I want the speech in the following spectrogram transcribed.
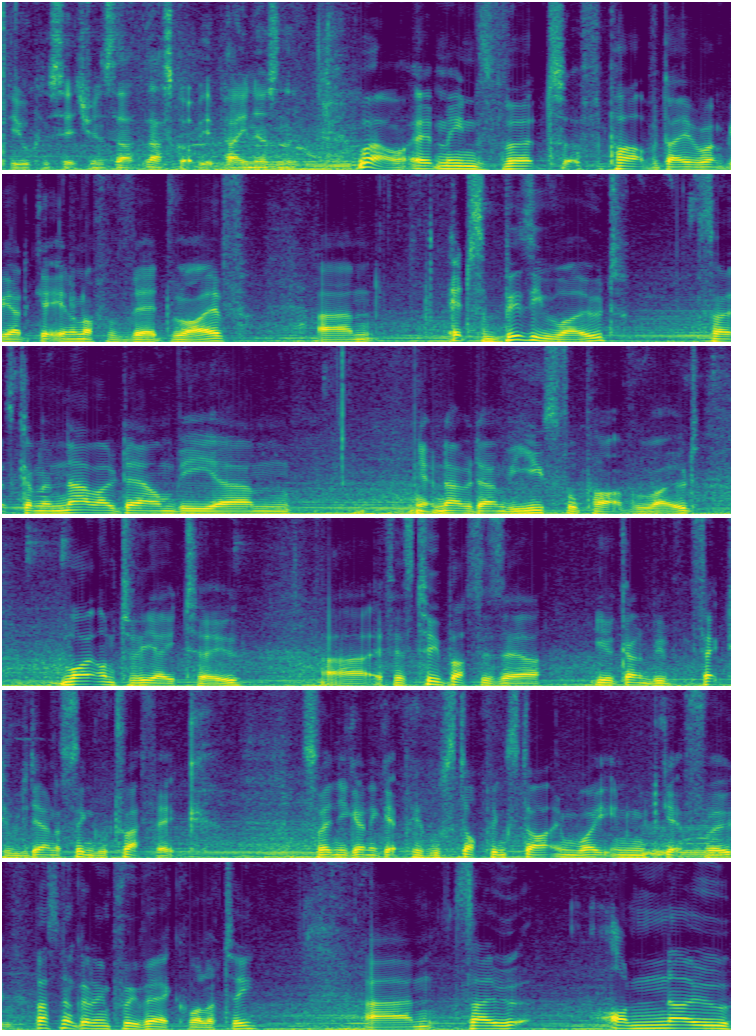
For your constituents, that, that's got to be a pain, hasn't it? Well, it means that for part of the day they won't be able to get in and off of their drive. Um, it's a busy road, so it's going to narrow down the um, you know, narrow down the useful part of the road right onto the A2. Uh, if there's two buses there, you're going to be effectively down a single traffic. So then you're going to get people stopping, starting, waiting to get through. That's not going to improve air quality. Um, so on no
